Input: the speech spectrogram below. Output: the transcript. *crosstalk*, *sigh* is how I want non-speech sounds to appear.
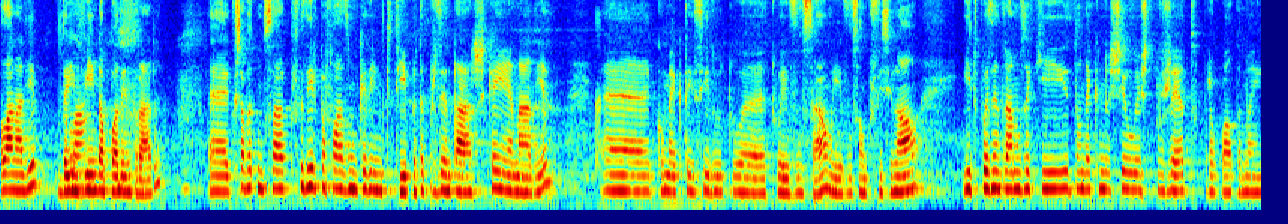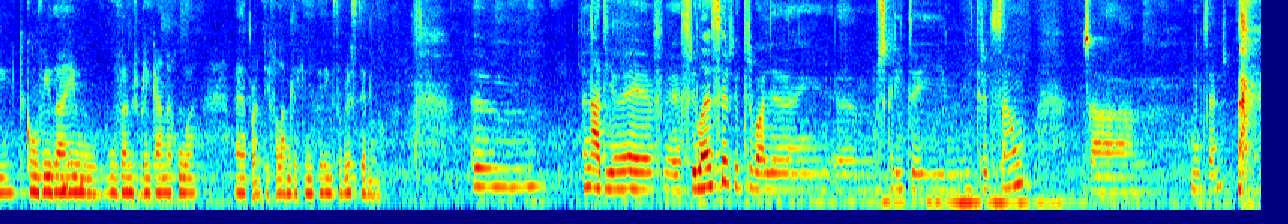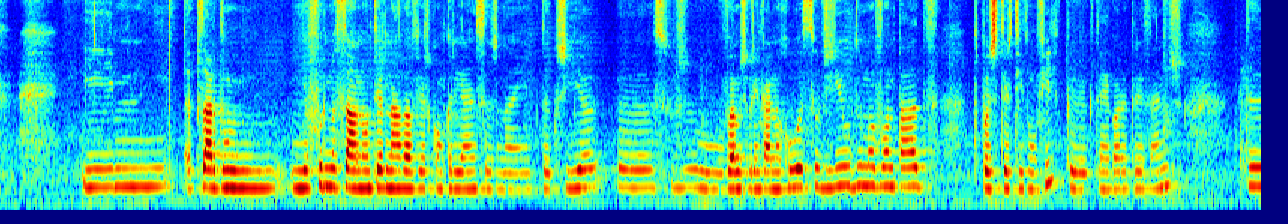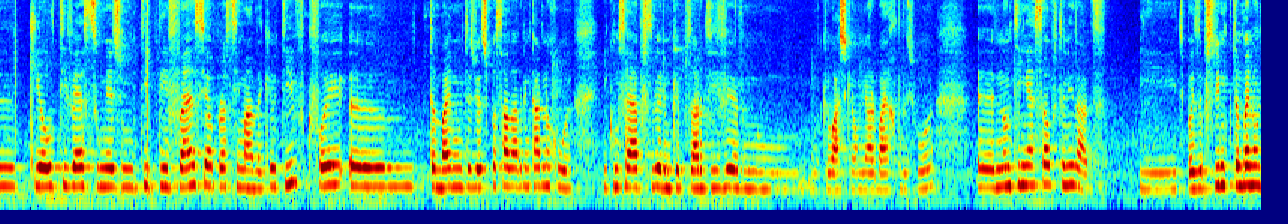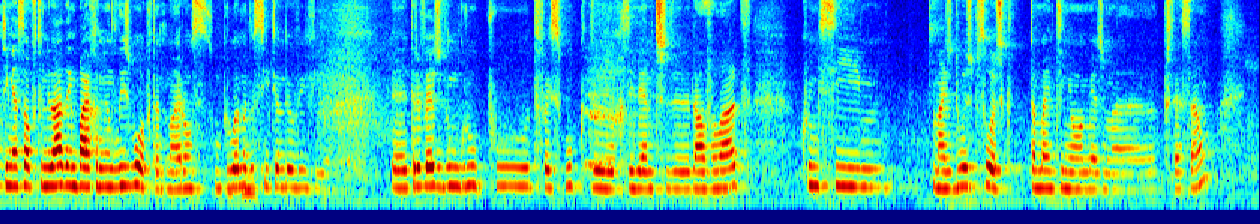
Olá Nádia, bem-vinda ao Pode Entrar. Uh, gostava de começar por pedir para falares um bocadinho de ti, para te apresentares. Quem é a Nádia, uh, como é que tem sido a tua, a tua evolução e a evolução profissional? E depois entrarmos aqui de onde é que nasceu este projeto para o qual também te convidei, o, o Vamos Brincar na Rua, uh, pronto, e falarmos aqui um bocadinho sobre esse tema. Hum, a Nádia é, é freelancer e trabalha em um, escrita e tradução já há muitos anos. *laughs* E hum, apesar de minha formação não ter nada a ver com crianças nem pedagogia, uh, surgiu, Vamos Brincar na Rua surgiu de uma vontade, depois de ter tido um filho, que, que tem agora 3 anos, de que ele tivesse o mesmo tipo de infância aproximada que eu tive, que foi uh, também muitas vezes passada a brincar na rua. E comecei a perceber-me que, apesar de viver no, no, que eu acho que é o melhor bairro de Lisboa, uh, não tinha essa oportunidade. E depois apercebi-me que também não tinha essa oportunidade em bairro nenhum de Lisboa, portanto não era um, um problema do sítio onde eu vivia. Uh, através de um grupo de Facebook de residentes de, de Alvalade, conheci mais duas pessoas que também tinham a mesma percepção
